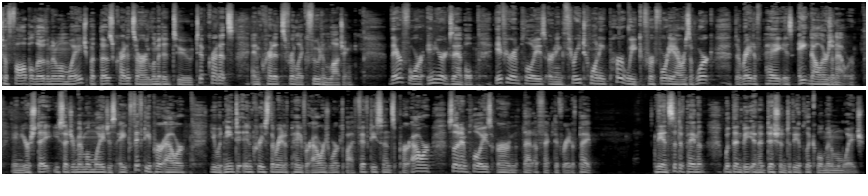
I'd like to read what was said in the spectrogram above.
to fall below the minimum wage, but those credits are limited to tip credits and credits for like food and lodging. Therefore, in your example, if your employee is earning 320 per week for 40 hours of work, the rate of pay is $8 an hour. In your state, you said your minimum wage is 8.50 per hour. You would need to increase the rate of pay for hours worked by 50 cents per hour so that employees earn that effective rate of pay. The incentive payment would then be in addition to the applicable minimum wage.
